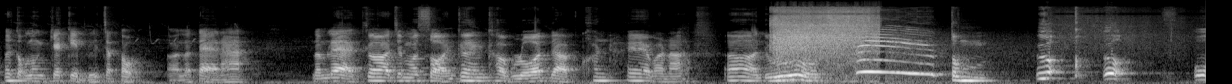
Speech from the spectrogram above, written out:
เออตกลงจะเก็บหรือจะตกเออแล้วแต่นะฮะลำแรกก็จะมาสอนการขับรถแบบขั้นเทพอะนะเออดูตุ่มเออเออโอ้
